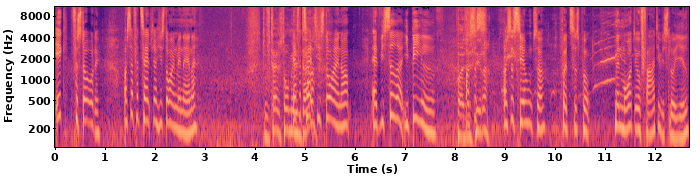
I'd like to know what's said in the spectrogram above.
ikke forstå det. Og så fortalte jeg historien med Nana. Du fortalte stor med Jeg din fortalte datter historien om, at vi sidder i bilen, på og så, og så siger hun så på et tidspunkt, men mor, det er jo far, de vil slå ihjel.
